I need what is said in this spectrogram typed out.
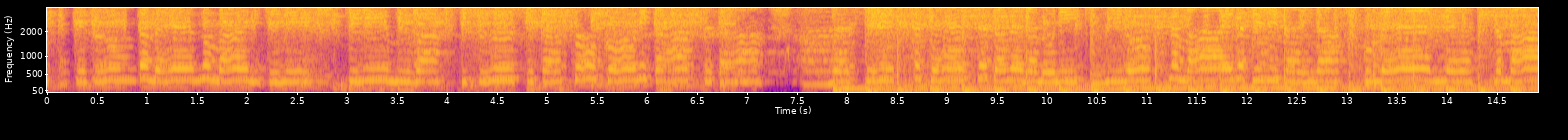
酒ずんだ目の毎日に君はいつしかそこに立ってた。話しかけちゃダメなのに君の名前が知りたいな。ごめんね名前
